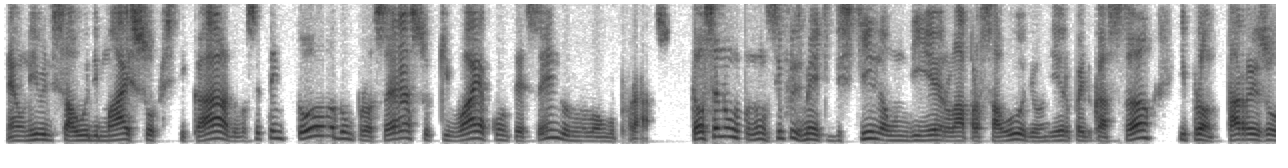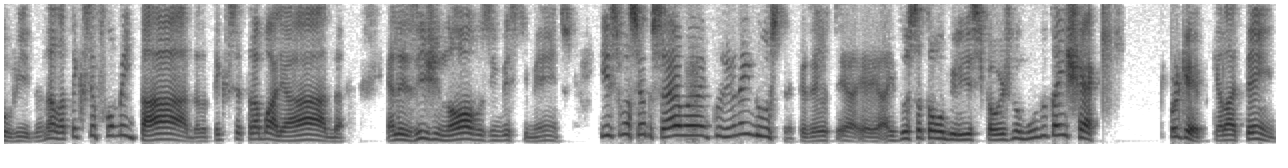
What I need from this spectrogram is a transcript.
né, um nível de saúde mais sofisticado, você tem todo um processo que vai acontecendo no longo prazo. Então, você não, não simplesmente destina um dinheiro lá para a saúde, um dinheiro para a educação e pronto, está resolvido. Não, ela tem que ser fomentada, ela tem que ser trabalhada, ela exige novos investimentos. Isso você observa, inclusive, na indústria. Quer dizer, a indústria automobilística hoje no mundo está em xeque. Por quê? Porque ela tem.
